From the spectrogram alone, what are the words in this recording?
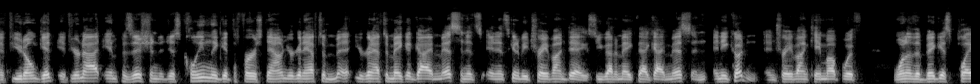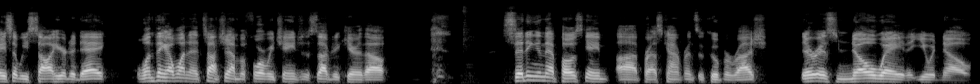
if you don't get if you're not in position to just cleanly get the first down, you're gonna have to you're gonna have to make a guy miss, and it's and it's gonna be Trevon Diggs. You got to make that guy miss, and, and he couldn't. And Trevon came up with one of the biggest plays that we saw here today. One thing I wanted to touch on before we change the subject here, though, sitting in that post game uh, press conference with Cooper Rush, there is no way that you would know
